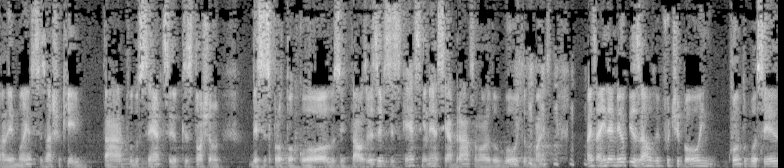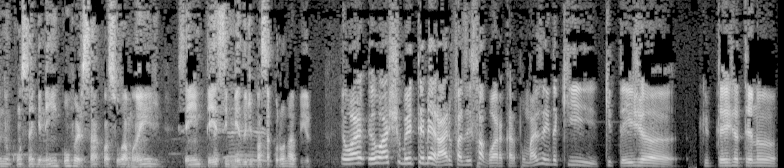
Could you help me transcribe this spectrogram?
Alemanha, vocês acham que tá tudo certo? O que vocês estão achando desses protocolos e tal? Às vezes eles esquecem, né? Se abraçam na hora do gol e tudo mais. Mas ainda é meio bizarro ver futebol enquanto você não consegue nem conversar com a sua mãe sem ter esse medo de passar coronavírus. Eu, eu acho meio temerário fazer isso agora, cara. Por mais ainda que, que esteja que esteja tendo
